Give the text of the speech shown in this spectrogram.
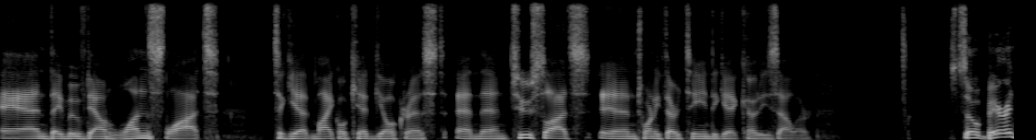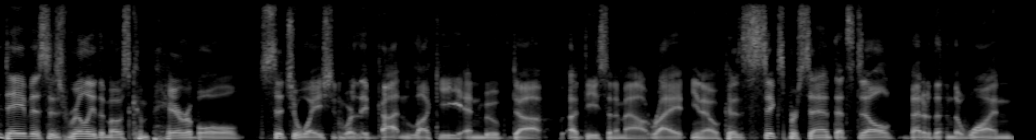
And they moved down one slot to get Michael Kidd Gilchrist, and then two slots in 2013 to get Cody Zeller. So Baron Davis is really the most comparable situation where they've gotten lucky and moved up a decent amount, right? You know, because six percent that's still better than the one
